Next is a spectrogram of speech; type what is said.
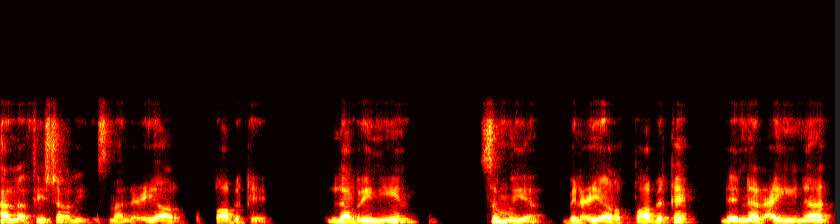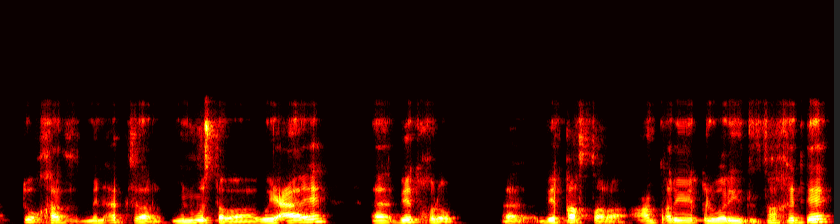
هلأ في شغله اسمها العيار الطابقي. للرنين سمي بالعيار الطابقي لأن العينات تؤخذ من أكثر من مستوى وعاء بيدخلوا بقسطره عن طريق الوريد الفخذي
